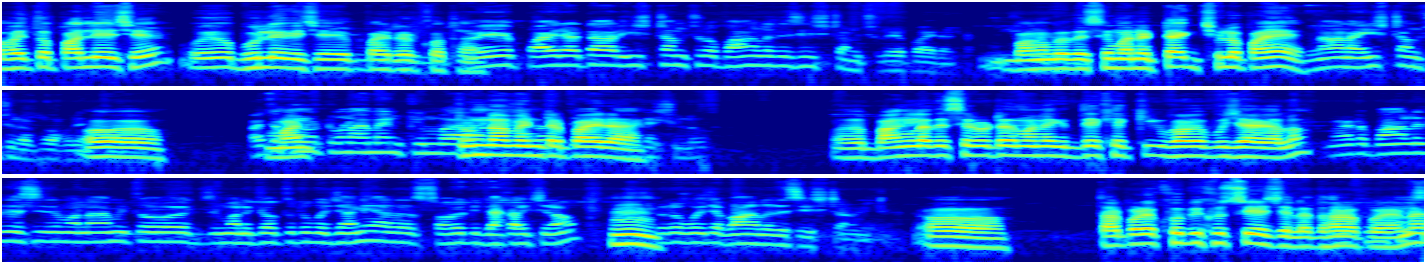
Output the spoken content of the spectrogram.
হয়তো পালিয়েছে ওই ভুলে গেছে এই পায়রার কথা। এই পায়রাটার স্টাম ছিল বাংলাদেশ স্টাম ছিল এই পায়রাটা। বাংলাদেশে মানে ট্যাগ ছিল পায়ে? না না স্টাম ছিল ও মান- টুর্নামেন্ট কিংবা টুর্নামেন্টের পায়রা। ছিল। বাংলাদেশের ওটা মানে দেখে কীভাবে বোঝা গেল? মানে এটা বাংলাদেশে মানে আমি তো মানে যতটুকু জানি আর সবাইকে দেখাইছিলাম তোরা বলছে বাংলাদেশ সিস্টেম ও তারপরে খুবই খুশি হয়েছিল ধরা পড়ে না?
